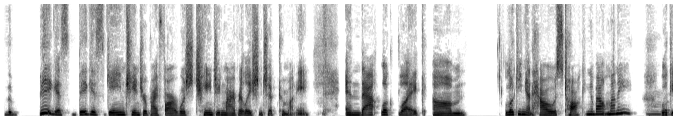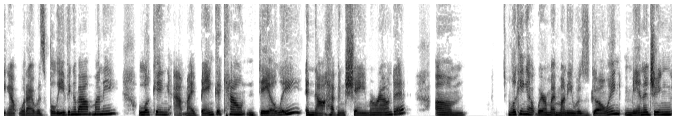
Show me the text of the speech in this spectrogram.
the biggest, biggest game changer by far was changing my relationship to money. And that looked like um, looking at how I was talking about money, Mhm. looking at what I was believing about money, looking at my bank account daily and not having shame around it. Um, looking at where my money was going managing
